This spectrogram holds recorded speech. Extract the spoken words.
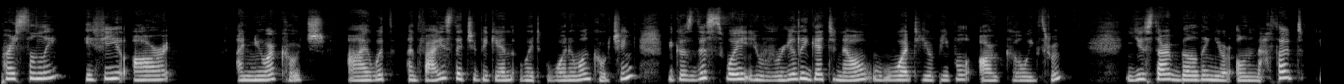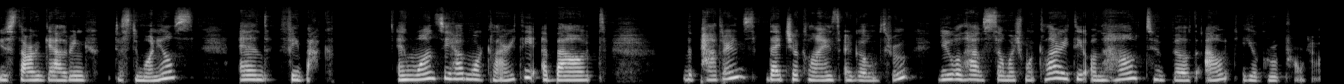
Personally, if you are a newer coach, I would advise that you begin with one on one coaching because this way you really get to know what your people are going through. You start building your own method, you start gathering testimonials and feedback. And once you have more clarity about the patterns that your clients are going through, you will have so much more clarity on how to build out your group program.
